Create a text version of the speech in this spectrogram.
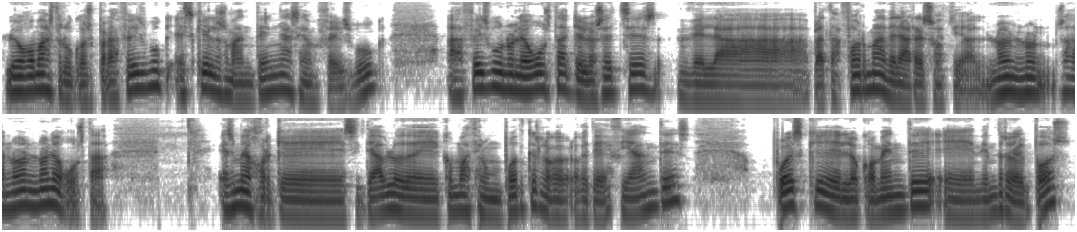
Luego más trucos para Facebook es que los mantengas en Facebook. A Facebook no le gusta que los eches de la plataforma, de la red social. No, no, o sea, no, no le gusta. Es mejor que si te hablo de cómo hacer un podcast, lo, que te decía antes, pues que lo comente eh, dentro del post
